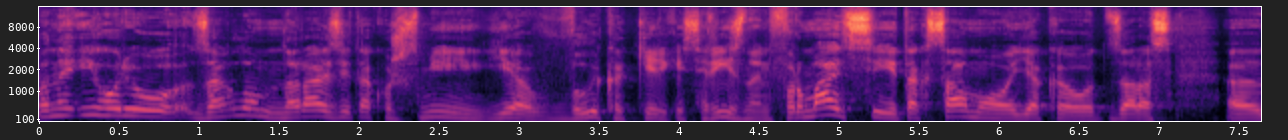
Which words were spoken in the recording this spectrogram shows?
Пане Ігорю, загалом наразі також ЗМІ є велика кількість різної інформації, так само як от зараз е,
